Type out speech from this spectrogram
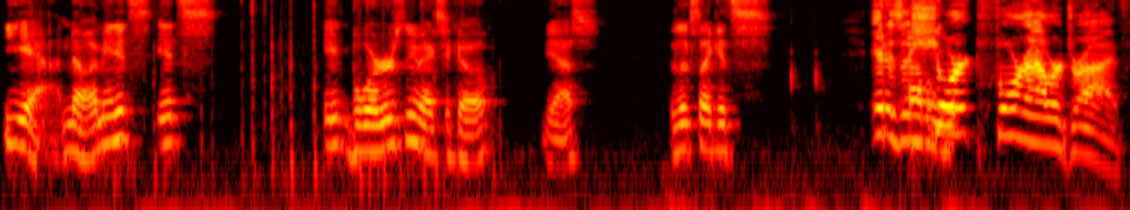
Yeah, no, I mean it's it's It borders New Mexico. Yes. It looks like it's It is a short four-hour drive,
